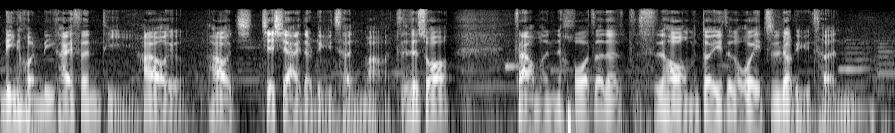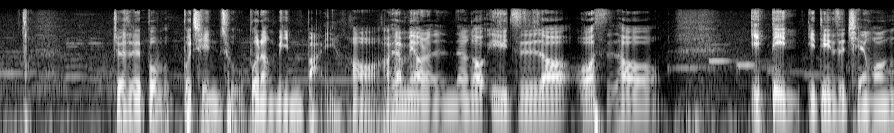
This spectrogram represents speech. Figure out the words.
灵魂离开身体，还有还有接下来的旅程嘛。只是说，在我们活着的时候，我们对于这个未知的旅程，就是不不清楚，不能明白哦，好像没有人能够预知说，我死后一定一定是前往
